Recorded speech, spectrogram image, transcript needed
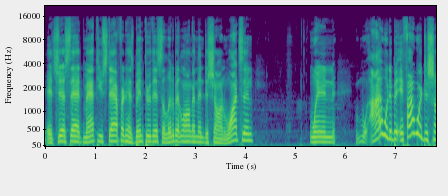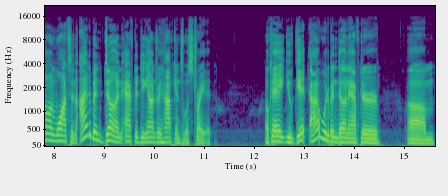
It's just that Matthew Stafford has been through this a little bit longer than Deshaun Watson. When I would have been, if I were Deshaun Watson, I'd have been done after DeAndre Hopkins was traded. Okay, you get, I would have been done after, um,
